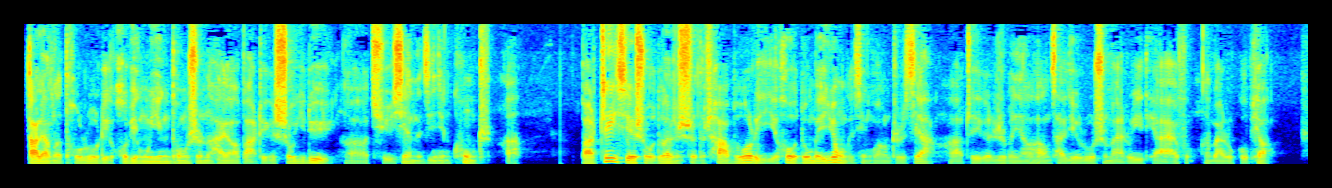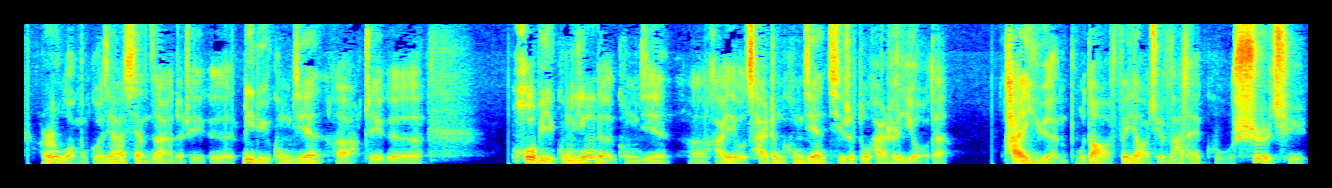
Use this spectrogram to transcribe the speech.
大量的投入这个货币供应，同时呢，还要把这个收益率啊曲线的进行控制啊。把这些手段使得差不多了以后都没用的情况之下啊，这个日本央行才去入市买入 ETF 啊，买入股票。而我们国家现在的这个利率空间啊，这个货币供应的空间啊，还有财政空间，其实都还是有的，还远不到非要去拉抬股市去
